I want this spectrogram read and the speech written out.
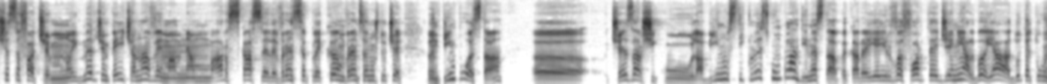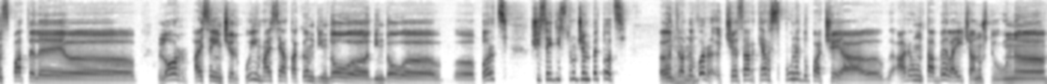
ce să facem? Noi mergem pe aici, nu avem, am, ne-am ars casele, vrem să plecăm, vrem să nu știu ce. În timpul ăsta, uh, Cezar și cu Labinus sticluiesc un plan din ăsta pe care ei îl văd foarte genial. Bă, ia, du-te tu în spatele uh, lor, hai să-i încercuim, hai să-i atacăm din două, din două uh, părți și să-i distrugem pe toți. Uh, într-adevăr, Cezar chiar spune după aceea, uh, are un tabel aici, nu știu, un uh,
